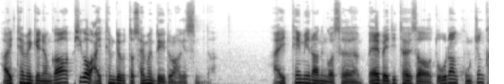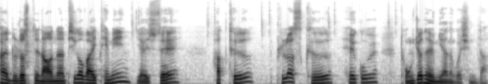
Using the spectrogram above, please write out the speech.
아이템의 개념과 픽업 아이템들부터 설명드리도록 하겠습니다. 아이템이라는 것은 맵 에디터에서 노란 공중칼 눌렀을 때 나오는 픽업 아이템인 열쇠, 하트, 플라스크, 해골, 동전을 의미하는 것입니다.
